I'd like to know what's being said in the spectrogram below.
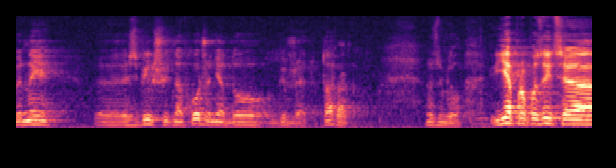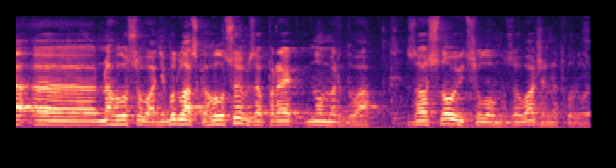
вони збільшують надходження до бюджету. Так? Так. Зрозуміло. Є пропозиція е, на голосування. Будь ласка, голосуємо за проект номер 2 За основу і в цілому. Зауважень надходило.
